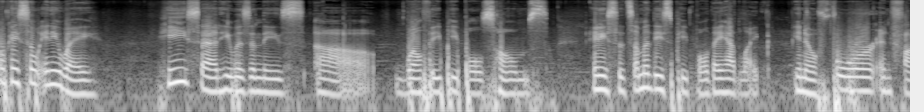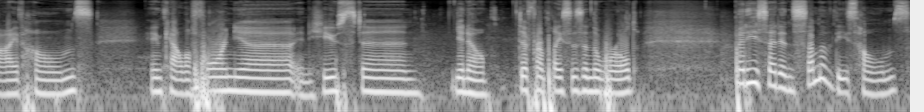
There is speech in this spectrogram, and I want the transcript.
Okay, so anyway, he said he was in these uh, wealthy people's homes, and he said some of these people they had like you know four and five homes in California, in Houston, you know, different places in the world. But he said in some of these homes,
